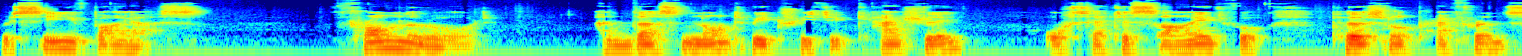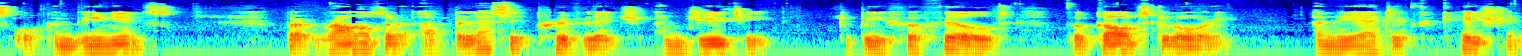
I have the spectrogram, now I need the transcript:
received by us from the Lord and thus not to be treated casually or set aside for personal preference or convenience, but rather a blessed privilege and duty to be fulfilled for God's glory and the edification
